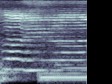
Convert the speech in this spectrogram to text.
fire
